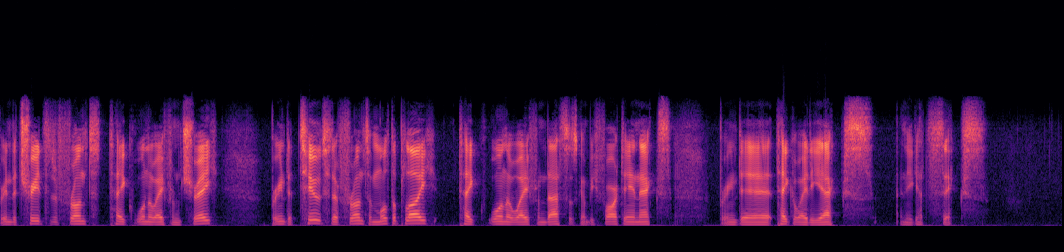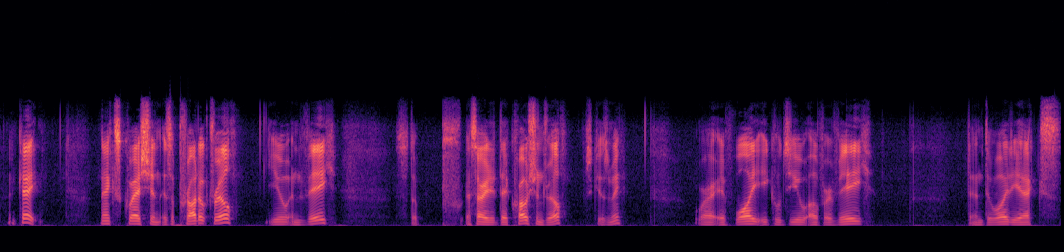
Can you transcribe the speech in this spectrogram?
Bring the 3 to the front, take 1 away from 3. Bring the 2 to the front and multiply. Take 1 away from that, so it's going to be 14x. Bring the, take away the x, and you get 6. Okay, next question is a product rule. U and V. So the uh, sorry the quotient rule, excuse me, where if y equals u over v, then dy dx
